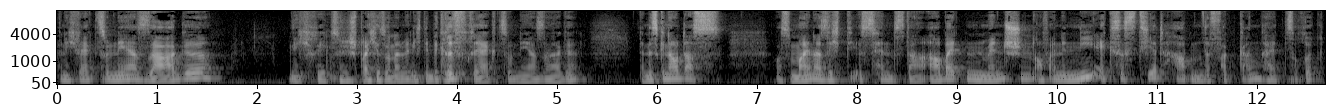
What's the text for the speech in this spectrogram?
wenn ich reaktionär sage, nicht reaktionär spreche, sondern wenn ich den Begriff reaktionär sage, dann ist genau das aus meiner Sicht die Essenz. Da arbeiten Menschen auf eine nie existiert habende Vergangenheit zurück,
